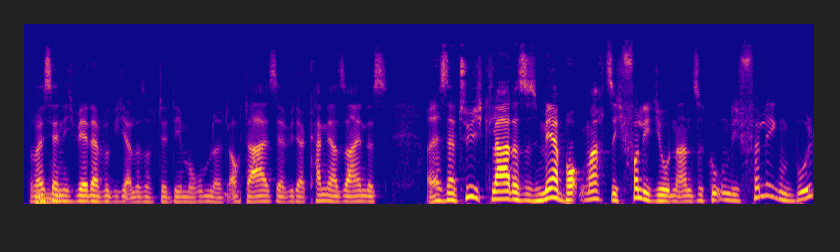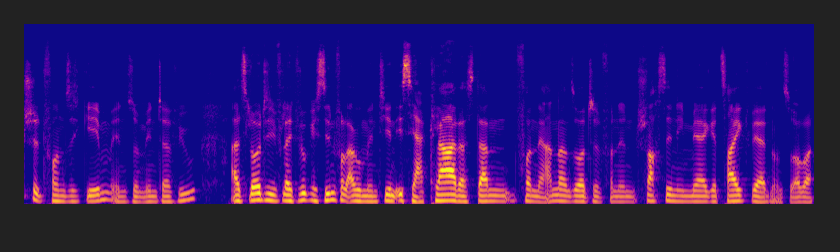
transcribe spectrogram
Du weißt ja nicht, wer da wirklich alles auf der Demo rumläuft. Auch da ist ja wieder, kann ja sein, dass, und es ist natürlich klar, dass es mehr Bock macht, sich Vollidioten anzugucken, die völligen Bullshit von sich geben in so einem Interview, als Leute, die vielleicht wirklich sinnvoll argumentieren. Ist ja klar, dass dann von der anderen Sorte, von den Schwachsinnigen mehr gezeigt werden und so. Aber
